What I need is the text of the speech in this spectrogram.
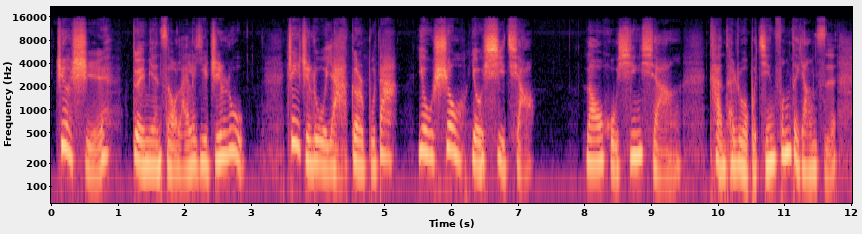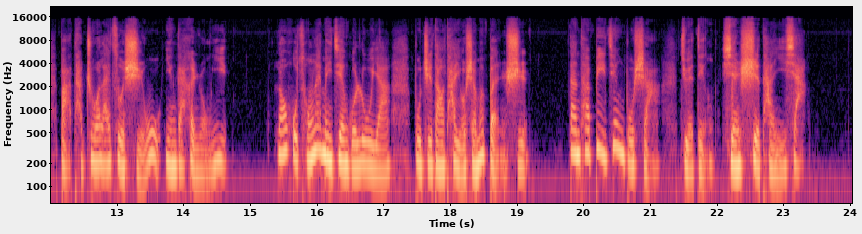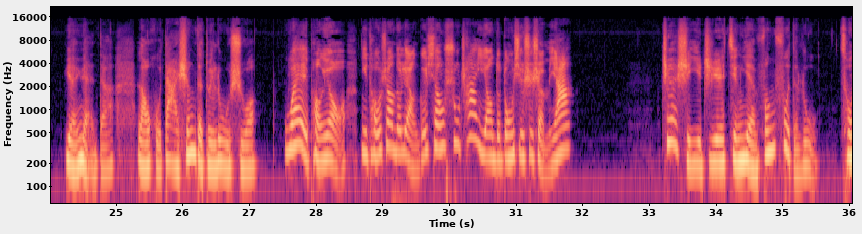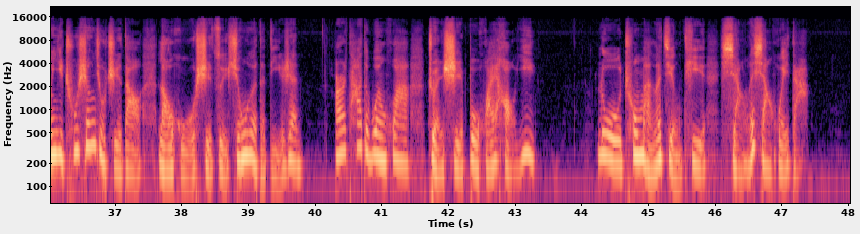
这时，对面走来了一只鹿，这只鹿呀，个儿不大。又瘦又细巧，老虎心想：看它弱不禁风的样子，把它捉来做食物应该很容易。老虎从来没见过鹿呀，不知道它有什么本事，但它毕竟不傻，决定先试探一下。远远的，老虎大声地对鹿说：“喂，朋友，你头上的两个像树杈一样的东西是什么呀？”这是一只经验丰富的鹿，从一出生就知道老虎是最凶恶的敌人，而他的问话准是不怀好意。鹿充满了警惕，想了想，回答：“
